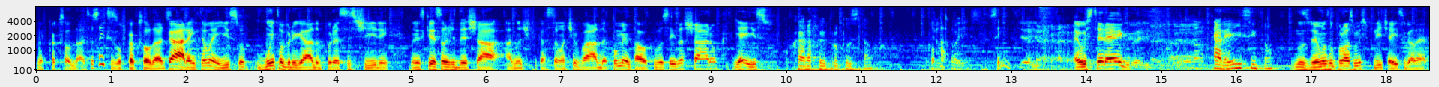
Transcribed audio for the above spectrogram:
Vai ficar com saudades. Eu sei que vocês vão ficar com saudades. Cara, então é isso. Muito obrigado por assistirem. Não esqueçam de deixar a notificação ativada, comentar o que vocês acharam. E é isso. O cara foi proposital? Junto com isso. Sim. É o easter egg. Cara, é isso então. Nos vemos no próximo split. É isso, galera.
